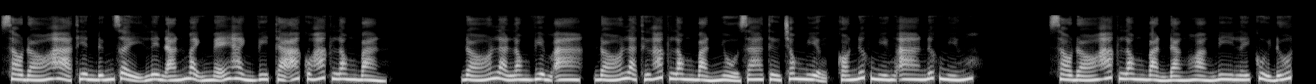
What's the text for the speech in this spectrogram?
Sau đó Hạ Thiên đứng dậy lên án mạnh mẽ hành vi tả của Hắc Long bản. Đó là long viêm A, đó là thứ hắc long bản nhổ ra từ trong miệng, có nước miếng A nước miếng. Sau đó hắc long bản đàng hoàng đi lấy củi đốt.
